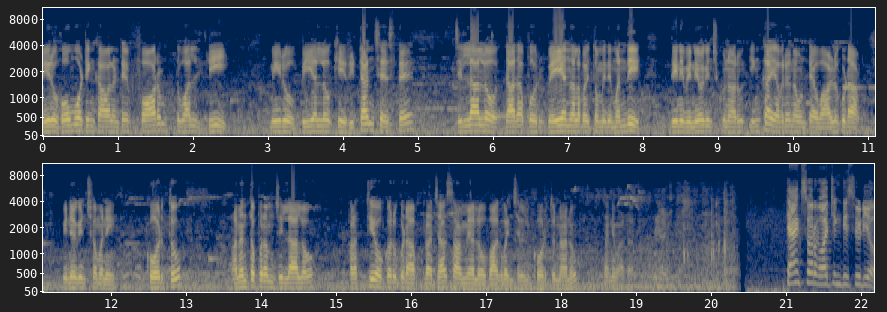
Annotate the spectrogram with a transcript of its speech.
మీరు హోమ్ ఓటింగ్ కావాలంటే ఫారం ట్వెల్వ్ డి మీరు బిఎల్లోకి రిటర్న్ చేస్తే జిల్లాలో దాదాపు వెయ్యి నలభై తొమ్మిది మంది దీన్ని వినియోగించుకున్నారు. ఇంకా ఎవరైనా ఉంటే వాళ్ళు కూడా వినియోగించమని కోరుతూ అనంతపురం జిల్లాలో ప్రతి ఒక్కరు కూడా ప్రజాస్వామ్యాలో భాగవహించాలని కోరుతున్నాను. ధన్యవాదాలు. Thanks for watching this video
